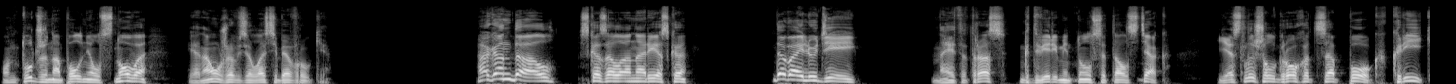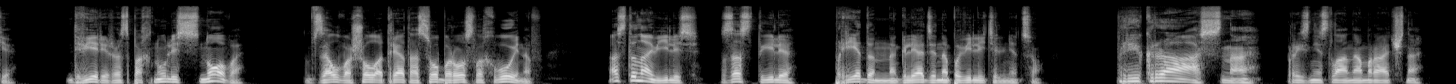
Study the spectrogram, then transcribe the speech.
Он тут же наполнил снова, и она уже взяла себя в руки. «Агандал!» — сказала она резко. «Давай людей!» На этот раз к двери метнулся толстяк. Я слышал грохот сапог, крики. Двери распахнулись снова. В зал вошел отряд особо рослых воинов. Остановились, застыли, преданно глядя на повелительницу. «Прекрасно!» — произнесла она мрачно.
